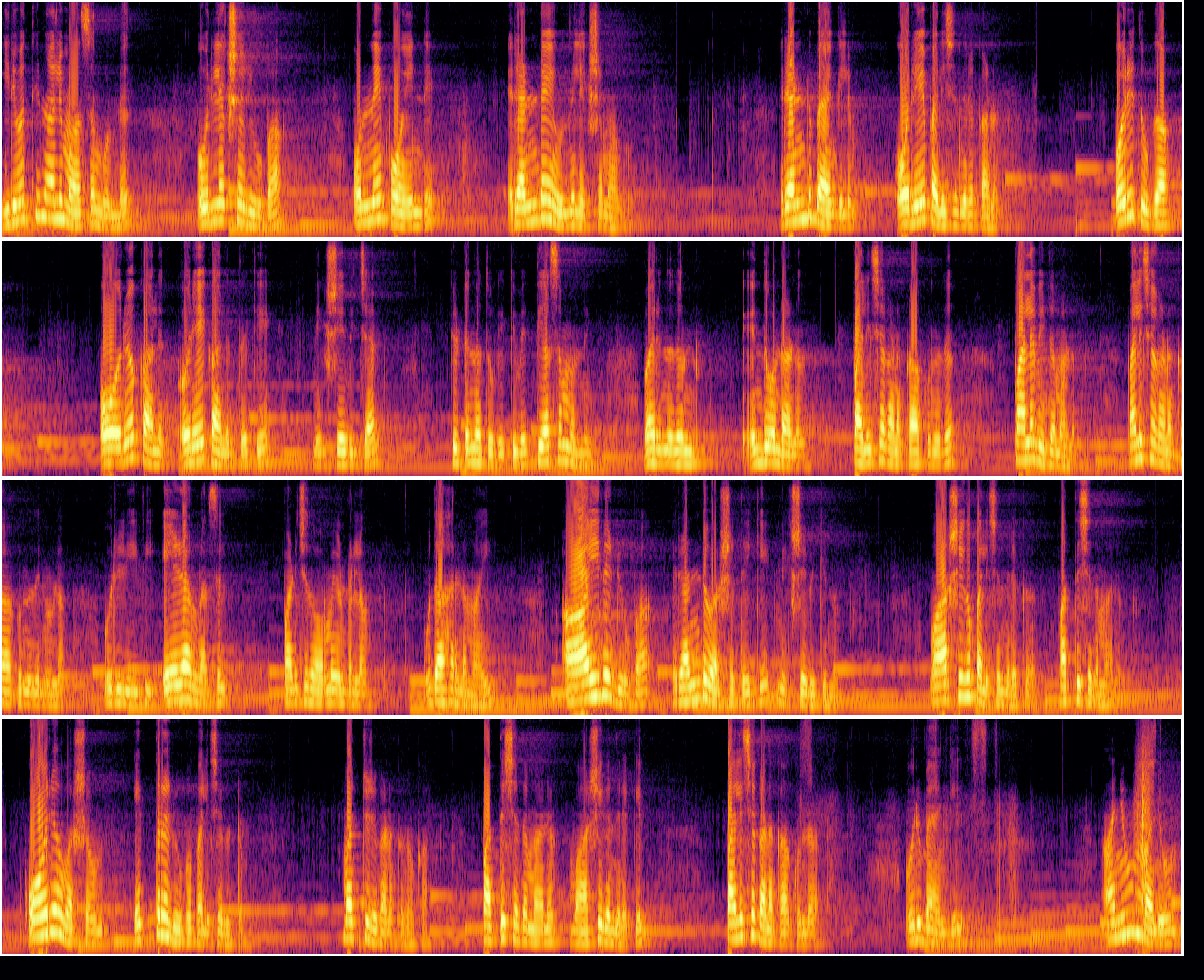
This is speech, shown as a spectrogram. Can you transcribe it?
ഇരുപത്തിനാല് മാസം കൊണ്ട് ഒരു ലക്ഷം രൂപ ഒന്ന് പോയിന്റ് രണ്ട് ഒന്ന് ലക്ഷമാകും. രണ്ട് ബാങ്കിലും ഒരേ പലിശ നിരക്കാണ്. ഒരു തുക ഓരോ കാല ഒരേ കാലത്തേക്ക് നിക്ഷേപിച്ചാൽ കിട്ടുന്ന തുകയ്ക്ക് വ്യത്യാസം വന്നി വരുന്നത് എന്തുകൊണ്ടാണ്? പലിശ കണക്കാക്കുന്നത് പലവിധമാണ്. പലിശ കണക്കാക്കുന്നതിനുള്ള ഒരു രീതി ഏഴാം ക്ലാസ്സിൽ പഠിച്ചത് ഓർമ്മയുണ്ടല്ലോ. ഉദാഹരണമായി ആയിരം രൂപ രണ്ട് വർഷത്തേക്ക് നിക്ഷേപിക്കുന്നു. വാർഷിക പലിശ നിരക്ക് പത്ത് ശതമാനം. ഓരോ വർഷവും എത്ര രൂപ പലിശ കിട്ടും? മറ്റൊരു കണക്ക് നോക്കാം. പത്ത് ശതമാനം വാർഷിക നിരക്കിൽ പലിശ കണക്കാക്കുന്ന ഒരു ബാങ്കിൽ അനുവും മനുവും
